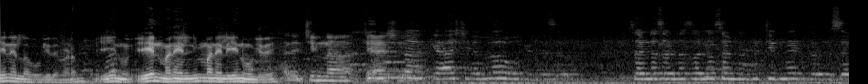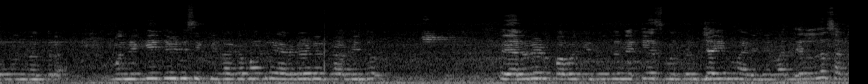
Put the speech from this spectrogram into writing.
ಏನೆಲ್ಲ ಹೋಗಿದೆ ಮೇಡಮ್? ಏನು ಏನು ಮನೆಯಲ್ಲಿ ನಿಮ್ಮ ಮನೇಲಿ ಏನು ಹೋಗಿದೆ? ಅದೇ ಚಿನ್ನ ಕ್ಯಾಶ್. ಚಿನ್ನ ಕ್ಯಾಶ್ ಎಲ್ಲ ಹೋಗಿದೆ ಸರ್. ಸಣ್ಣ ಸಣ್ಣ ಸಣ್ಣ ಸಣ್ಣದು ಚಿನ್ನ ಇದ್ದದ್ದು ಸರ್ ನನ್ನ ಹತ್ರ. ಮೊನ್ನೆ ಕೆ ಜಿ ಡಿ ಸಿಕ್ಕಿದಾಗ ಮಾತ್ರ ಎರಡೆರಡು ಗ್ರಾಮ್ ಇದು ಎರಡೆರಡು ಪವನ್ ಇದು ನೆಕ್ಲೆಸ್ ಮತ್ತೊಂದು ಚೈನ್ ಮಾಡಿದೆ. ಮತ್ತೆಲ್ಲ ಸಣ್ಣ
